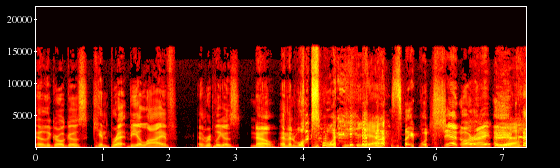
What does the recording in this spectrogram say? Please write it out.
Uh, the girl goes, "Can Brett be alive?" And Ripley goes, "No," and then walks away. Yeah. I was like, "Well, shit. All right." Yeah.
